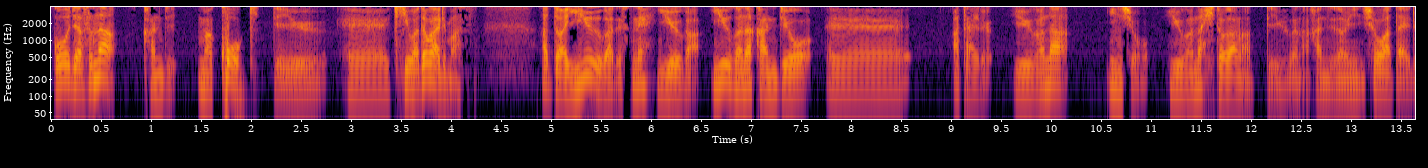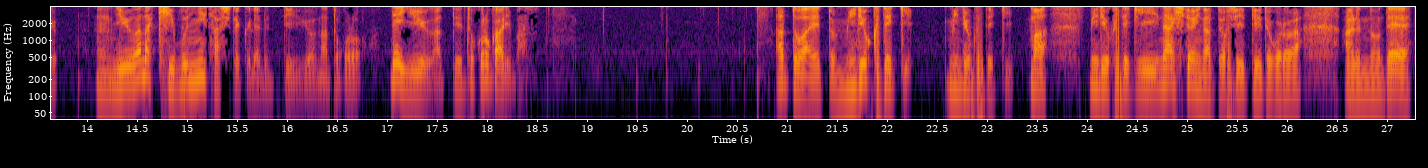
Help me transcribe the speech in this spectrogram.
ゴージャスな感じ。まあ、後期っていう、えー、キーワードがあります。あとは優雅ですね。優雅。優雅な感じを、えー、与える。優雅な印象。優雅な人だなっていう風な感じの印象を与える。うん、優雅な気分にさしてくれるっていうようなところで優雅っていうところがあります。あとは、えっと、魅力的。魅力的。まあ、魅力的な人になってほしいっていうところがあるので、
